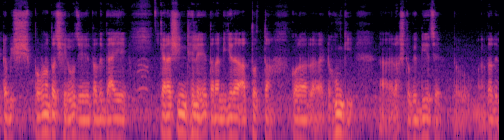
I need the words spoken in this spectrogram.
একটা বিশ প্রবণতা ছিল যে তাদের গায়ে কেরাসিন ঢেলে তারা নিজেরা আত্মহত্যা করার একটা হুমকি রাষ্ট্রকে দিয়েছে। তো তাদের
